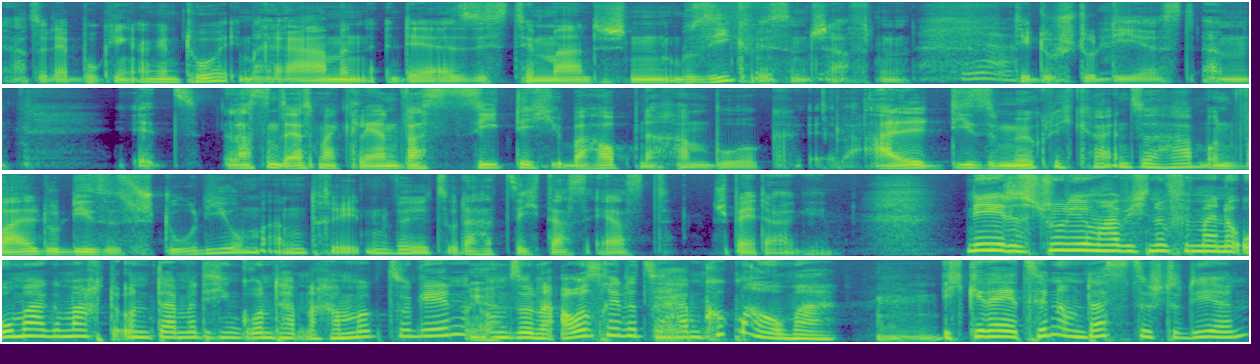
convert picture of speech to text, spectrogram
also der Booking-Agentur, im Rahmen der systematischen Musikwissenschaften, Ja. die du studierst. Ähm, Jetzt lass uns erstmal klären, was zieht dich überhaupt nach Hamburg? All diese Möglichkeiten zu haben und weil du dieses Studium antreten willst oder hat sich das erst später ergeben? Nee, das Studium habe ich nur für meine Oma gemacht und damit ich einen Grund habe, nach Hamburg zu gehen, Ja. um so eine Ausrede zu haben. Guck mal, Oma, ich gehe da jetzt hin, um das zu studieren.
